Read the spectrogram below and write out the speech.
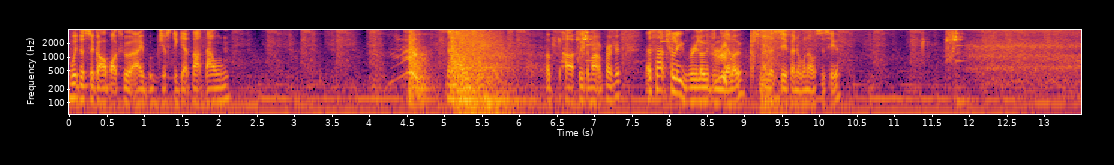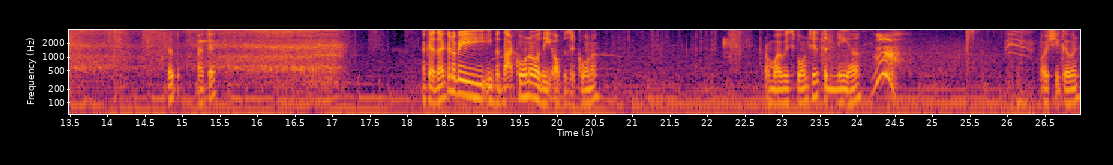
With the cigar box, we were able just to get that down. And that was a perfect amount of pressure. Let's actually reload in yellow, and let's see if anyone else is here. Okay. Okay, they're going to be either that corner or the opposite corner. from where we spawned. Here's the Nea. Where's she going?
